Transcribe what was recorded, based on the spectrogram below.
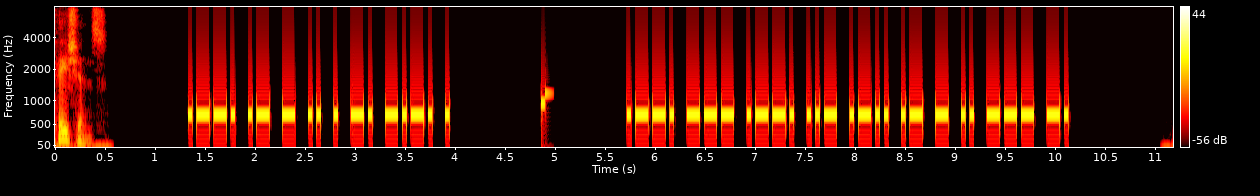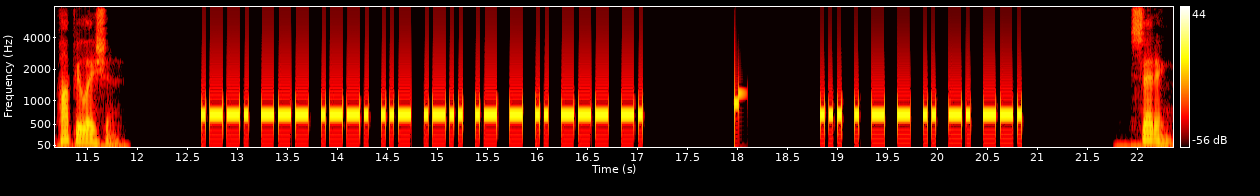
Patience. Population. Setting.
